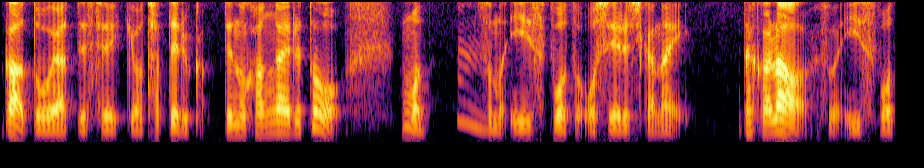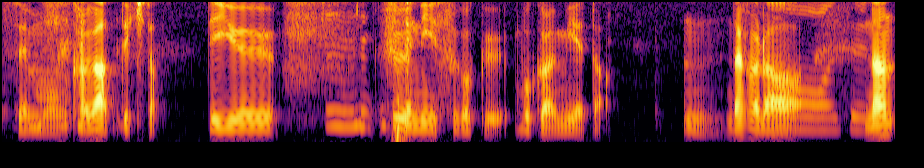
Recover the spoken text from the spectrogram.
がどうやって生計を立てるかっていうのを考えるともうその e スポーツを教えるしかないだからその e スポーツ専門家ができたっていう風にすごく 僕は見えた。うん、だからなん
